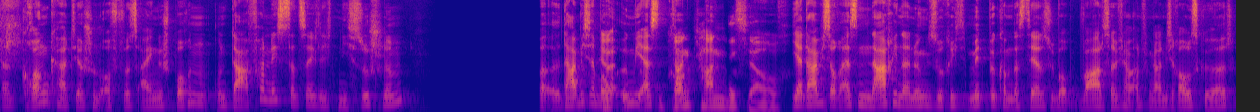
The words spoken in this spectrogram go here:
äh, Gronk hat ja schon oft was eingesprochen und da fand ich es tatsächlich nicht so schlimm. Äh, Da habe ich es aber Ja, auch irgendwie erst, Gronk kann das ja auch. ja, da habe ich es auch erst im Nachhinein irgendwie so richtig mitbekommen, dass der das überhaupt war. Das habe ich am Anfang gar nicht rausgehört.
